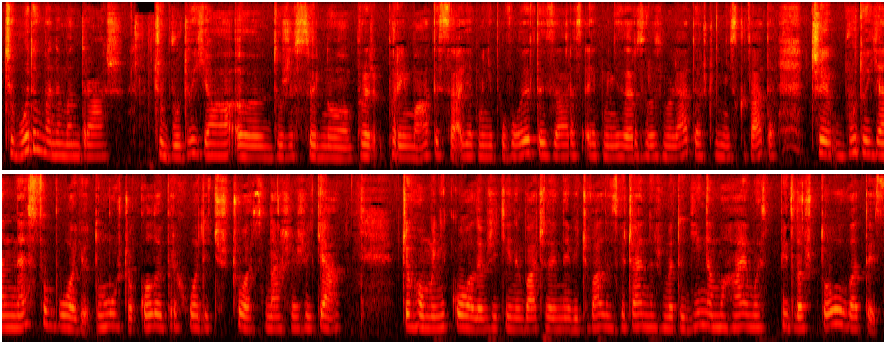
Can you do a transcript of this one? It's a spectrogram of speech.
чи буде в мене мандраж, чи буду я е, дуже сильно перейматися, а як мені поводитись зараз, а як мені зараз розмовляти, а що мені сказати, чи буду я не собою, тому що коли приходить щось в наше життя чого ми ніколи в житті не бачили і не відчували, звичайно ж, ми тоді намагаємось підлаштовуватись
